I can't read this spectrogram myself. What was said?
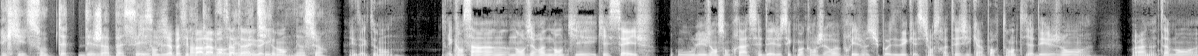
Et qui sont peut-être déjà passés. qui sont déjà passés par par, là pour certains, exactement. Bien sûr. Exactement. Et quand c'est un, un environnement qui est, qui est safe, où les gens sont prêts à céder, je sais que moi, quand j'ai repris, je me suis posé des questions stratégiques importantes. Il y a des gens, euh, voilà, notamment euh,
